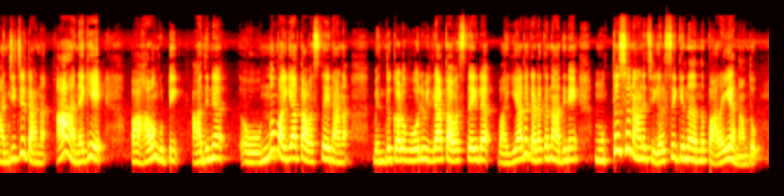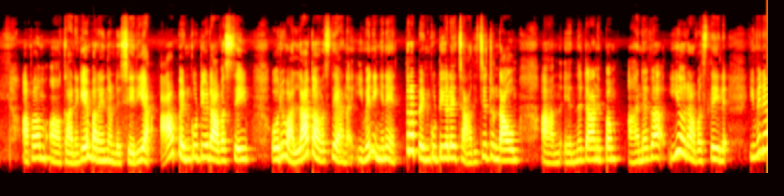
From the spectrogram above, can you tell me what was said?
വഞ്ചിച്ചിട്ടാണ് ആ അനഘയെ. പാവം കുട്ടി അതിന് ഒന്നും വയ്യാത്ത അവസ്ഥയിലാണ്. ബന്ധുക്കൾ പോലും ഇല്ലാത്ത അവസ്ഥയിൽ വയ്യാതെ കിടക്കുന്ന അതിനെ മുത്തശ്ശനാണ് ചികിത്സിക്കുന്നതെന്ന് പറയുകയാണ് നന്ദു. അപ്പം കനകയും പറയുന്നുണ്ട് ശരിയാ ആ പെൺകുട്ടിയുടെ അവസ്ഥയും ഒരു വല്ലാത്ത അവസ്ഥയാണ്. ഇവൻ ഇങ്ങനെ എത്ര പെൺകുട്ടികളെ ചാദിച്ചിട്ടുണ്ടാവും എന്നിട്ടാണ് എന്നിട്ടാണിപ്പം അനക ഈ ഒരു അവസ്ഥയിൽ ഇവനെ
